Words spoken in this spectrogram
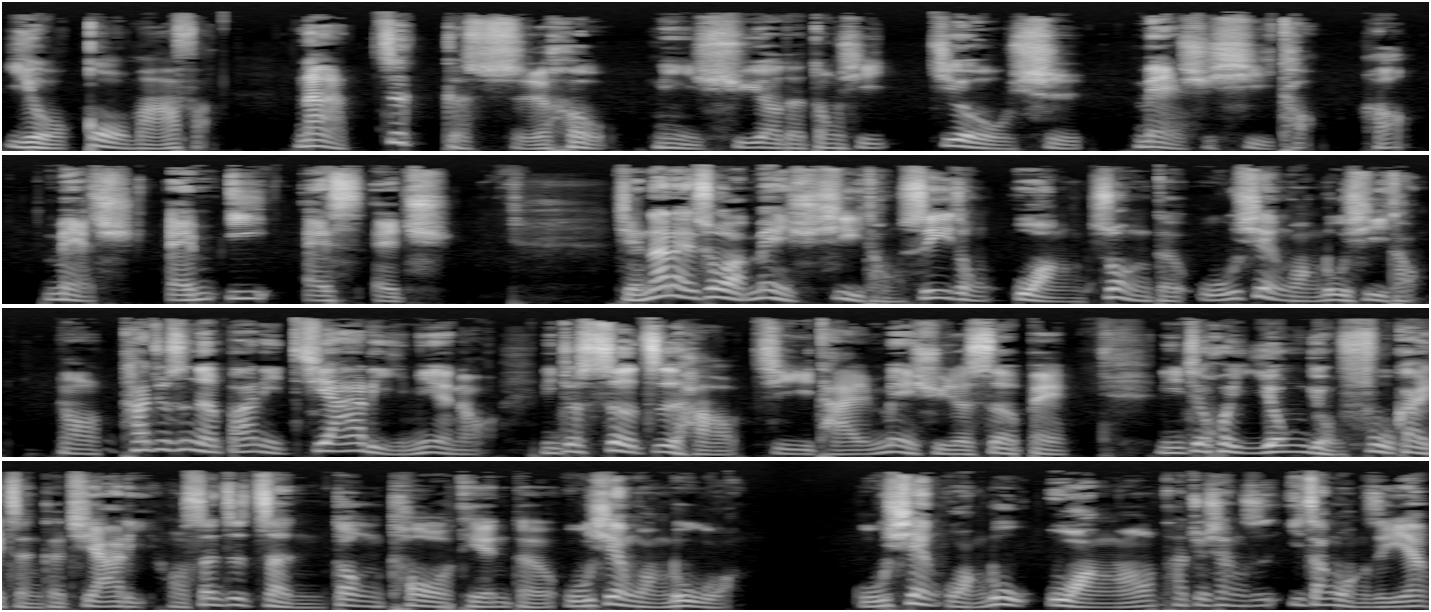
有够麻烦。那这个时候你需要的东西。就是 Mesh 系统，，Mesh，M E S H。简单来说啊，Mesh 系统是一种网状的无线网络系统哦。它就是呢，把你家里面哦，你就设置好几台 Mesh 的设备，你就会拥有覆盖整个家里哦，甚至整栋透天的无线网络网。无线网络网哦，它就像是一张网子一样，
